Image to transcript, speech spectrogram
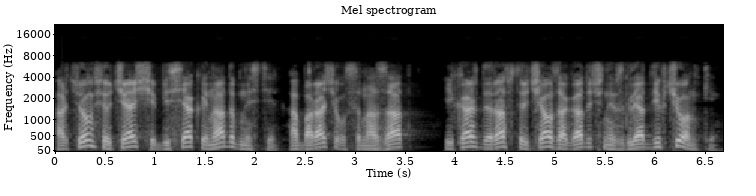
Артем все чаще, без всякой надобности, оборачивался назад и каждый раз встречал загадочный взгляд девчонки.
